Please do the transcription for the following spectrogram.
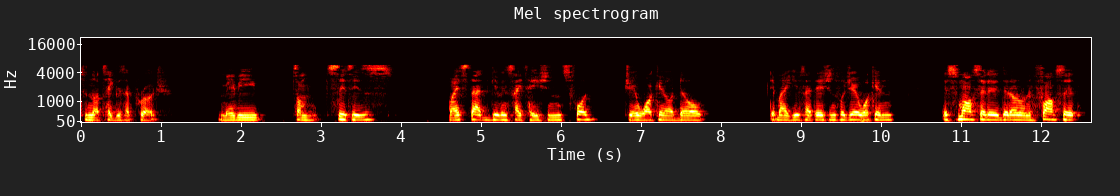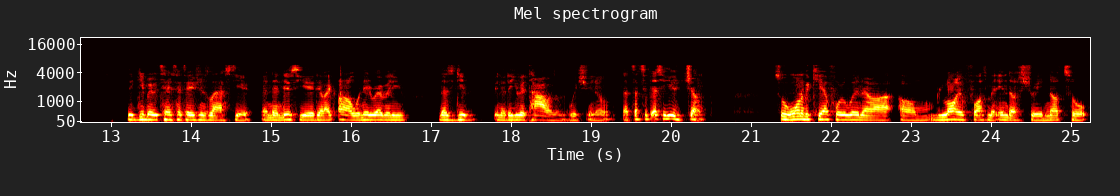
to not take this approach. Maybe some cities might start giving citations for jaywalking although they might give citations for jaywalking. A small city, they don't enforce it. They give maybe 10 citations last year. And then this year, they're like, oh, we need revenue. Let's give you know, they give a thousand, which, you know, that's, that's a, that's a huge jump. So we want to be careful in our um, law enforcement industry not to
